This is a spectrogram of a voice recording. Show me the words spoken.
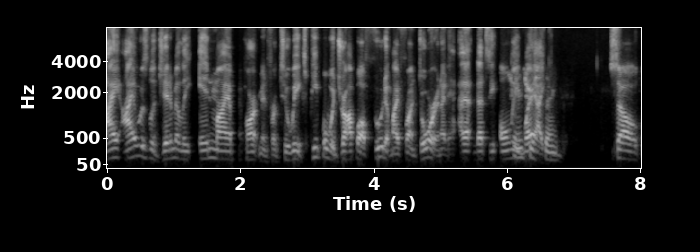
I, I was legitimately in my apartment for two weeks. People would drop off food at my front door, and I, that's the only way I can. So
